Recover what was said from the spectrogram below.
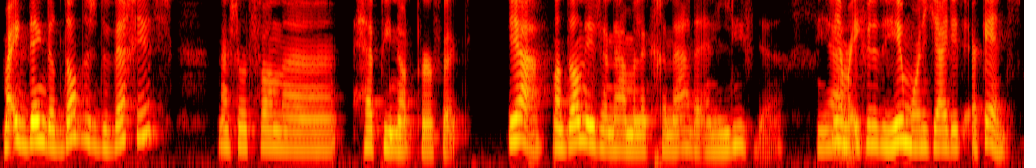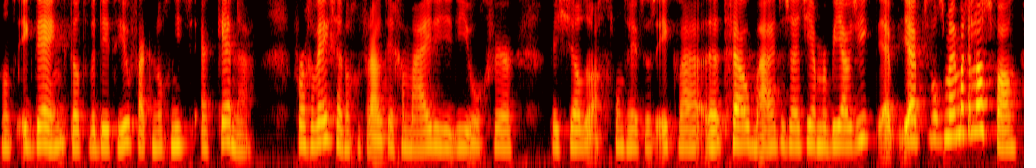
Maar ik denk dat dat dus de weg is naar een soort van eh, happy, not perfect. ja. Want dan is er namelijk genade en liefde. Ja, Ja. maar ik vind het heel mooi dat jij dit erkent. Want ik denk dat we dit heel vaak nog niet erkennen. Vorige week zei nog een vrouw tegen mij, die, die ongeveer een beetje dezelfde achtergrond heeft als ik qua eh, trauma. Toen zei ze, ja, maar bij jou zie ik, heb- jij hebt er volgens mij maar geen last van.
